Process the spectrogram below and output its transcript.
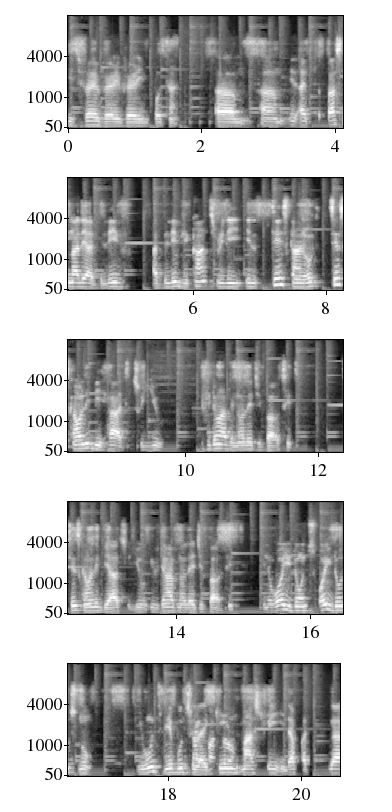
is very very very important. Um, um, I, personally, I believe I believe you can't really it, things can things can only be hard to you if you don't have the knowledge about it. Things can only be hard to you if you don't have knowledge about it. You know what you don't what you don't know you won't be able to like gain mastery in that particular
